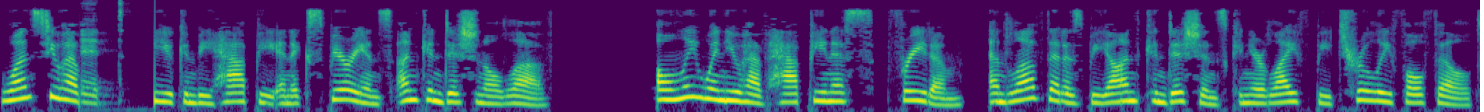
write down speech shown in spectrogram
Once you have it, you can be happy and experience unconditional love. Only when you have happiness, freedom, and love that is beyond conditions can your life be truly fulfilled.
